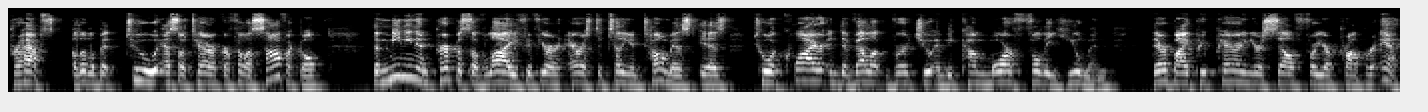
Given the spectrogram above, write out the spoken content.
perhaps a little bit too esoteric or philosophical, the meaning and purpose of life, if you're an Aristotelian Thomist, is to acquire and develop virtue and become more fully human, thereby preparing yourself for your proper end.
